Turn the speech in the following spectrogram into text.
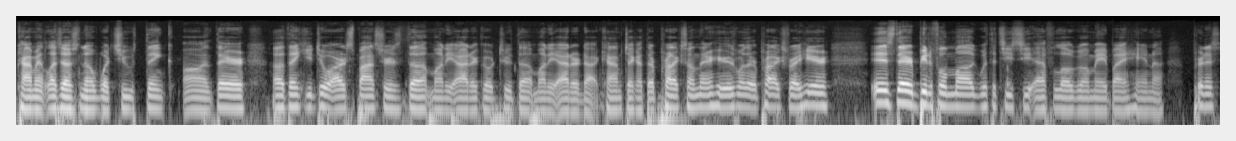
comment. Let us know what you think on there. Uh, thank you to our sponsors, The Muddy Otter. Go to themuddyotter.com. Check out their products on there. Here's one of their products right here. Is their beautiful mug with the TCF logo made by Hannah Prentice.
